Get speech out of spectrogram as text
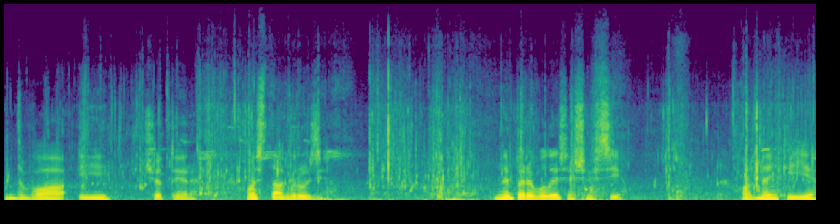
2 і 4. Ось так, друзі. Не перевелися ще всі. Одненький є.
